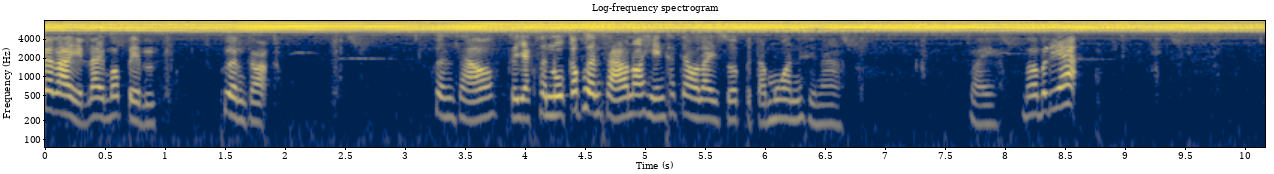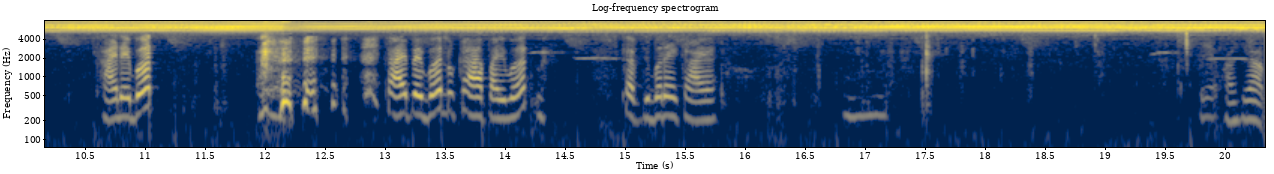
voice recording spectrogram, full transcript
ยไล่ไล่บ่เป็นเพื่อนก็เพื่อนสาวก็อยากสนุกกับเพื่อนสาวเนาะเห็นข้าเจ้าไล่สดไปตะม่วนนี่สินะไปมาบเรียขายได้เบิดขายไปเบิดลูกค้าไปเบิดแทบจะไม่ได้ขายอืมเรียกความเสียบ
